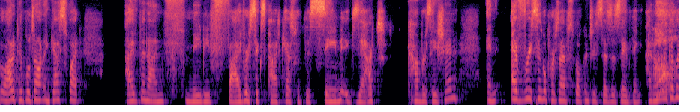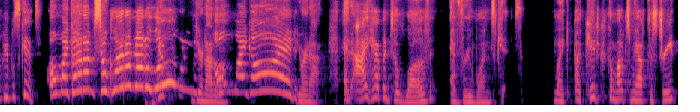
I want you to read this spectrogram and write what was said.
a lot of people don't. And guess what? I've been on f- maybe five or six podcasts with the same exact conversation, and every single person I've spoken to says the same thing. I don't like other people's kids. Oh my god, I'm so glad I'm not Yep, alone. You're not oh alone. Oh my god. You are not. And I happen to love everyone's kids. Like a kid could come up to me off the street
